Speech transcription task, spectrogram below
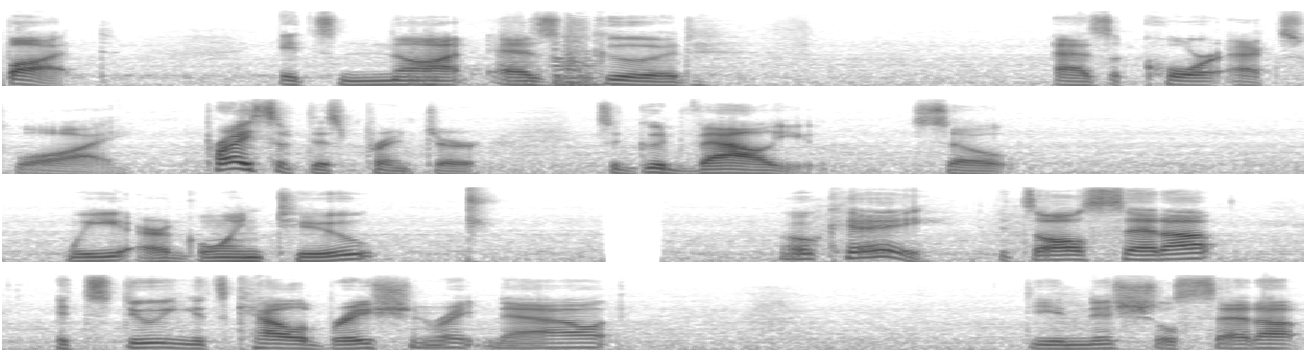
but it's not as good as a core xy price of this printer it's a good value. So we are going to okay it's all set up. It's doing its calibration right now. The initial setup.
